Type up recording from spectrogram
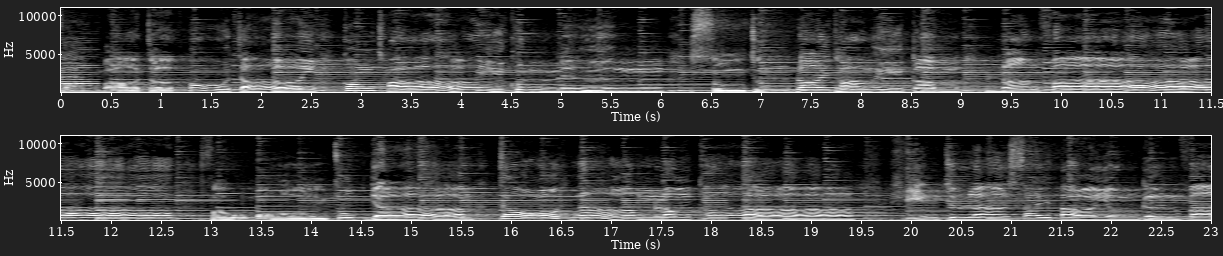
ฝากมาจากหัว ใจของชายคนหนึ่ง ส่งถึงปลายทางให้กับนางฟ้า เฝ้ามองทุกยาม เจ้างดงามลำค่าเพียงจนละสายตายังเกินฝั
